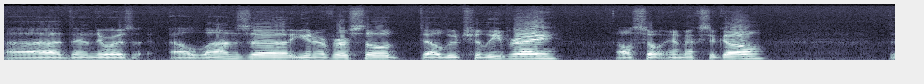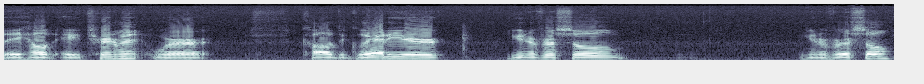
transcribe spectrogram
Uh, then there was Alonza Universal del Lucha Libre, also in Mexico. They held a tournament where called the Gladiator Universal Universal.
